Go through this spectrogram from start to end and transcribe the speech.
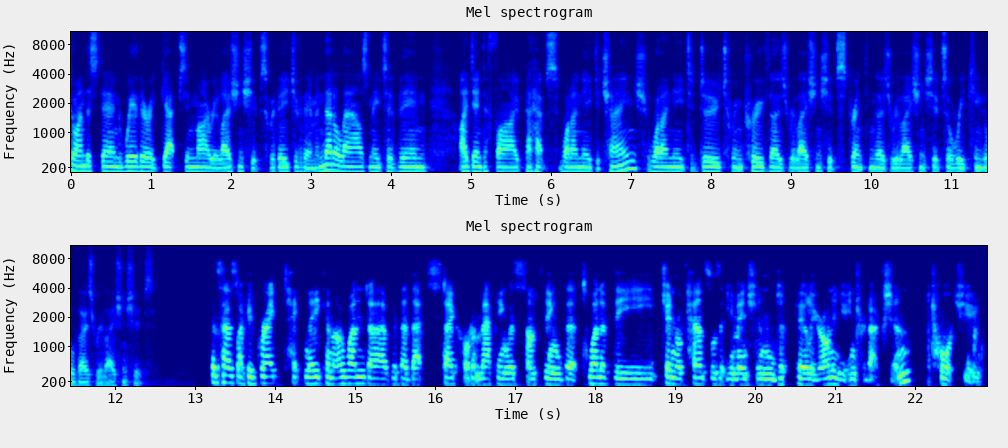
to understand where there are gaps in my relationships with each of them. And that allows me to then identify perhaps what I need to change, what I need to do to improve those relationships, strengthen those relationships, or rekindle those relationships. It sounds like a great technique, and I wonder whether that stakeholder mapping was something that one of the general counsels that you mentioned earlier on in your introduction taught you.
